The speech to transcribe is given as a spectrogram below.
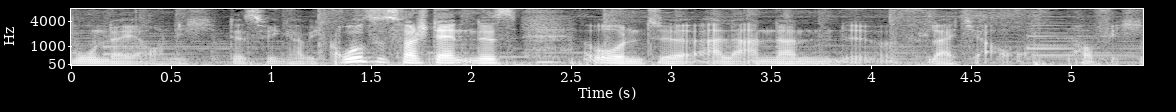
wohne da ja auch nicht. Deswegen habe ich großes Verständnis und äh, alle anderen äh, vielleicht ja auch, hoffe ich.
